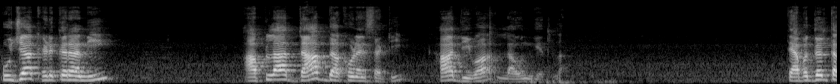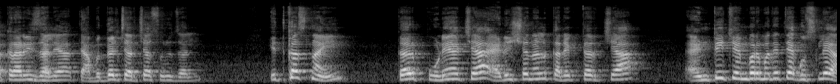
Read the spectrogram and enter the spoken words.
पूजा खेडकरांनी आपला दाब दाखवण्यासाठी हा दिवा लावून घेतला. त्याबद्दल तक्रारी झाल्या त्याबद्दल चर्चा सुरू झाली. इतकंच नाही तर पुण्याच्या ॲडिशनल कलेक्टरच्या अँटी चेंबरमध्ये त्या घुसल्या.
